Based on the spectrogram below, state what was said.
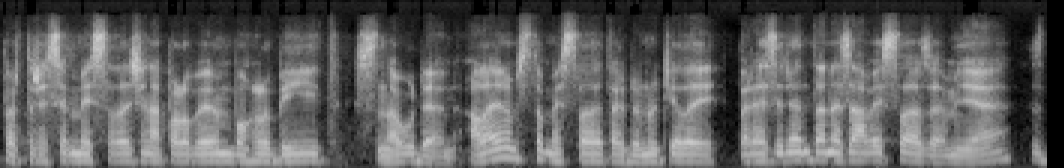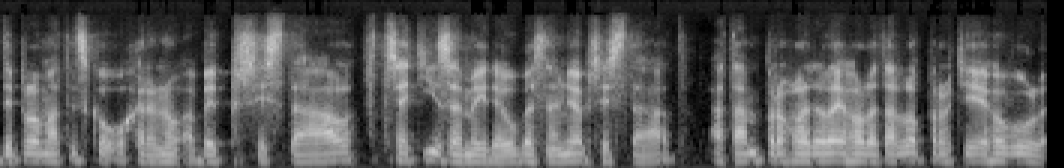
protože si mysleli, že na palubě mohl být Snowden. Ale jenom si to mysleli, tak donutili prezidenta nezávislé země s diplomatickou ochranou, aby přistál v třetí zemi, kde vůbec neměl přistát a tam prohledali jeho letadlo proti jeho vůli.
